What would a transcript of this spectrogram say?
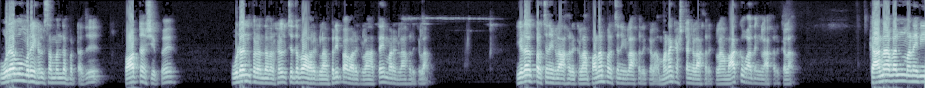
உறவு முறைகள் சம்பந்தப்பட்டது பார்ட்னர்ஷிப்பு உடன் பிறந்தவர்கள் சித்தப்பாவாக இருக்கலாம் பெரியப்பாவாக இருக்கலாம் அத்தைமார்களாக இருக்கலாம். இட பிரச்சனைகளாக இருக்கலாம் பண பிரச்சனைகளாக இருக்கலாம் மன கஷ்டங்களாக இருக்கலாம் வாக்குவாதங்களாக இருக்கலாம். கணவன் மனைவி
